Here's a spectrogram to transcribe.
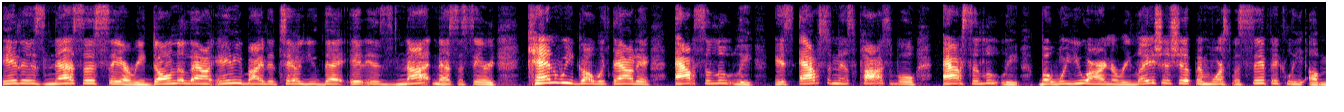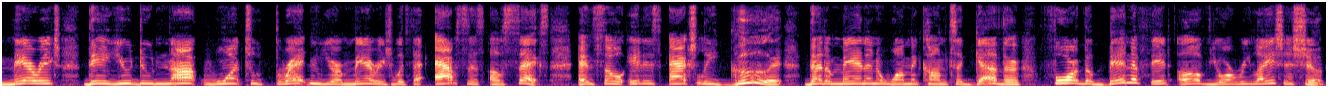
It is necessary. Don't allow anybody to tell you that it is not necessary. Can we go without it? Absolutely. Is abstinence possible? Absolutely. But when you are in a relationship and more specifically a marriage, then you do not want to threaten your marriage with the absence of sex. And so it is actually good that a man and a woman come together for the benefit of your relationship.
